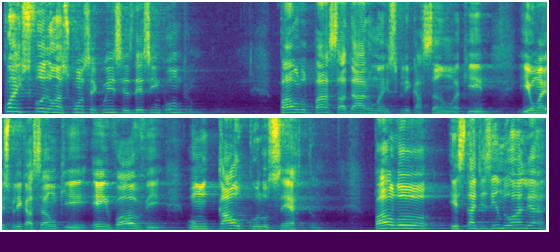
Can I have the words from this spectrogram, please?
Quais foram as consequências desse encontro? Paulo passa a dar uma explicação aqui, e uma explicação que envolve um cálculo certo. Paulo está dizendo: olha,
